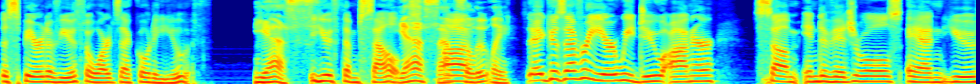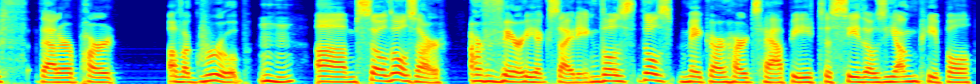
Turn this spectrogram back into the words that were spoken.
the Spirit of Youth awards that go to youth, Yes. youth themselves. Yes, Um, absolutely. because every year we do honor some individuals and youth that are part of a group. Um, so those are are very exciting. Those those make our hearts happy to see those young people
